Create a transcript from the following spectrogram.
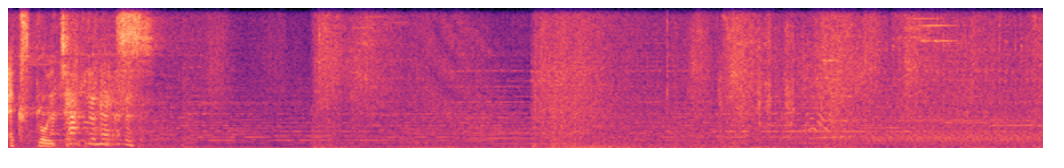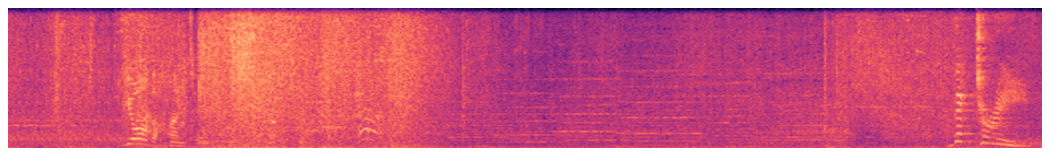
Exploit Attack the. Nexus. You're the hunted. Victory!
